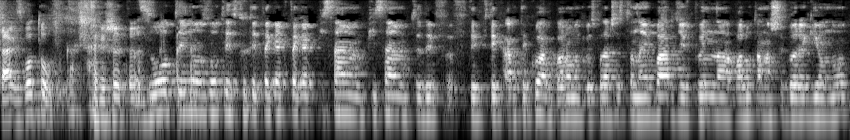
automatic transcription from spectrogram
Tak, złotówka. Także to... Złoty, no złoty jest tutaj, tak jak, tak jak pisałem, pisałem wtedy w, w, tych, w tych artykułach, barometr gospodarczy jest to najbardziej wpłynna waluta naszego regionu,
